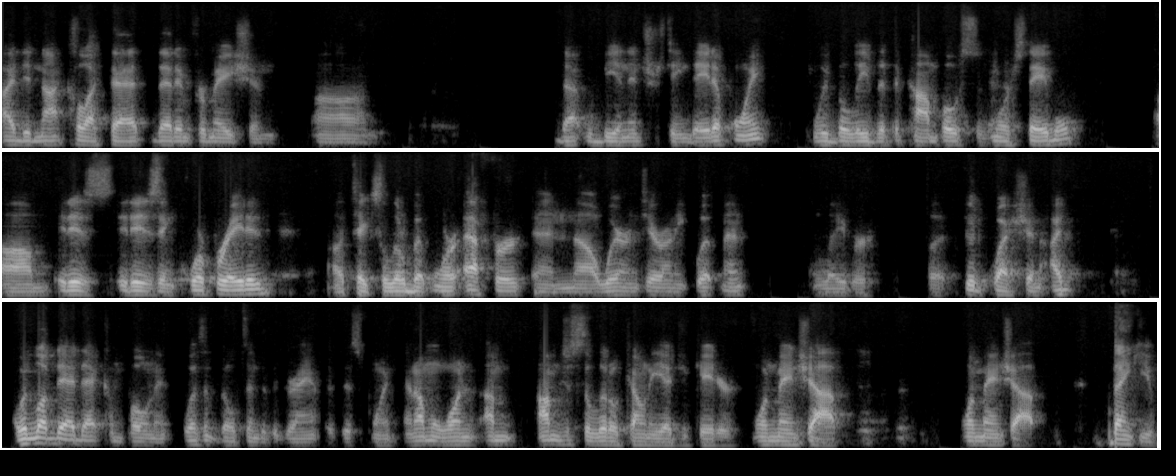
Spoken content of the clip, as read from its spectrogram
I did not collect that, that information. Um, That would be an interesting data point. We believe that the compost is more stable. Um, it is, it is incorporated, uh, takes a little bit more effort and uh, wear and tear on equipment, and labor. But good question. I, I would love to add that component. Wasn't built into the grant at this point. And I'm a one, I'm, I'm just a little county educator, one man shop, one man shop. Thank you.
